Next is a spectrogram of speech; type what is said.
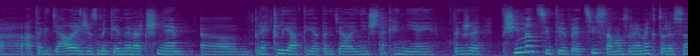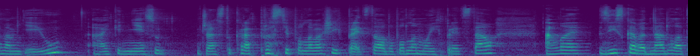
a tak ďalej, že sme generačne prekliatí a tak ďalej, nič také nie je. Takže všímať si tie veci, samozrejme, ktoré sa vám dejú, aj keď nie sú častokrát proste podľa vašich predstav alebo podľa mojich predstav, ale získavať nadhľad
